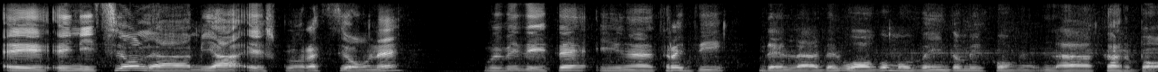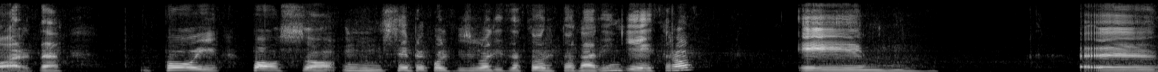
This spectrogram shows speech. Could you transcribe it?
e, e inizio la mia esplorazione come vedete in 3D eh, del, del luogo muovendomi con il cardboard. Poi posso mh, mm, sempre col visualizzatore tornare indietro e mm, eh,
